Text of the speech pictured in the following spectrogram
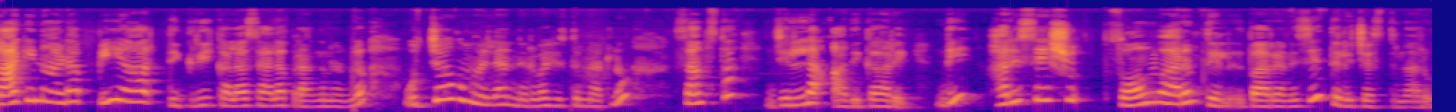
కాకినాడ పిఆర్ డిగ్రీ కళాశాల ప్రాంగణంలో ఉద్యోగ మేళా నిర్వహిస్తున్నట్లు సంస్థ జిల్లా అధికారి డి. హరిశేషు సోమవారం తెలిపారనేసి తెలియజేస్తున్నారు.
